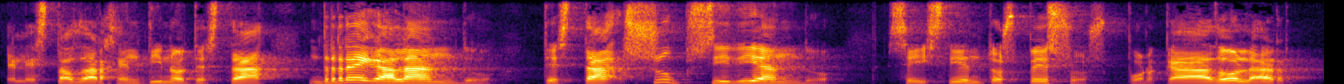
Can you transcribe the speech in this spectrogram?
el Estado argentino te está regalando, te está subsidiando 600 pesos por cada dólar,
